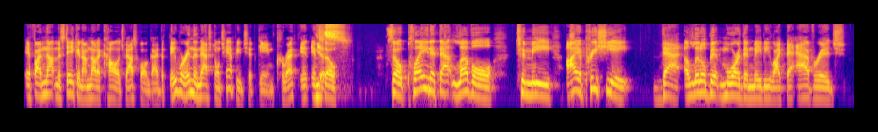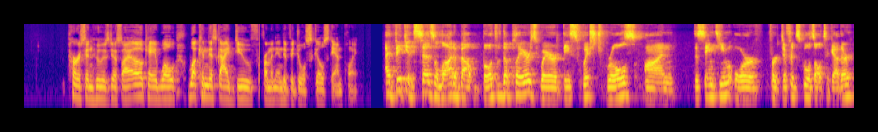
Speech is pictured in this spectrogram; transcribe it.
if i'm not mistaken i'm not a college basketball guy but they were in the national championship game correct? And, and yes. so so playing at that level to me, I appreciate that a little bit more than maybe like the average person who is just like, okay, well, what can this guy do from an individual skill standpoint? I think it says a lot about both of the players where they switched roles on the same team or for different schools altogether.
